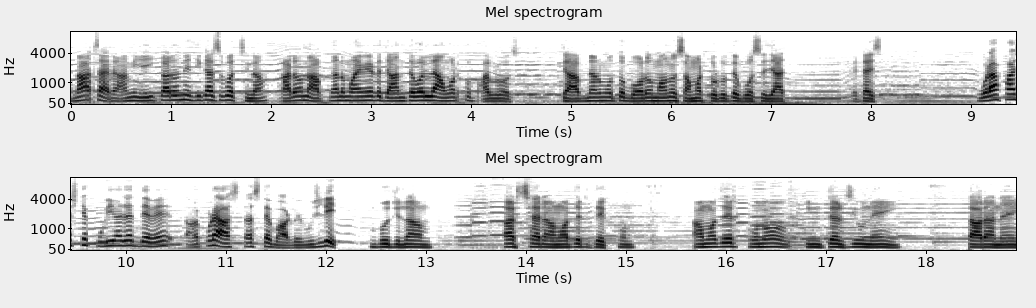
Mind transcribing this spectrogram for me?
না স্যার আমি এই কারণে জিজ্ঞাসা করছিলাম কারণ আপনার মাইনেটা জানতে পারলে আমার খুব ভালো হচ্ছে যে আপনার মতো বড় মানুষ আমার টোটোতে বসে যাচ্ছে। এটাই ওরা ফার্স্টে কুড়ি হাজার দেবে তারপরে আস্তে আস্তে বাড়বে বুঝলি? বুঝলাম। আর স্যার আমাদের দেখুন আমাদের কোনো ইন্টারভিউ নেই। তারা নেই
